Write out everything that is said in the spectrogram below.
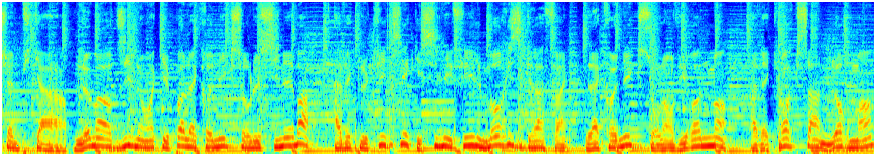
Michel Picard. Le mardi, ne manquez pas la chronique sur le cinéma avec le critique et cinéphile Maurice Graffin. La chronique sur l'environnement avec Roxane Lormand,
